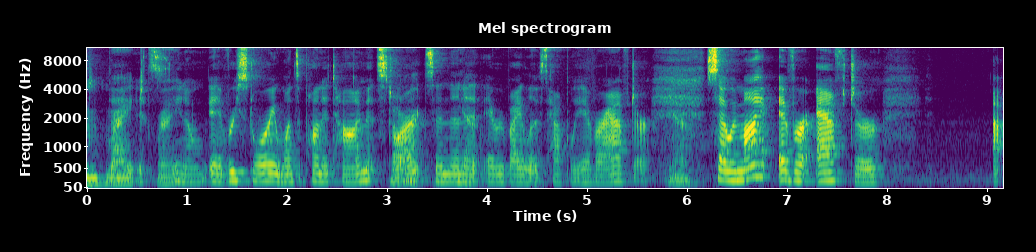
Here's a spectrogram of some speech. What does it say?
Mm-hmm. right, It's, right. You know, every story, once upon a time, it starts, and then yeah. it, everybody lives happily ever after. Yeah. So in my ever after, I,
